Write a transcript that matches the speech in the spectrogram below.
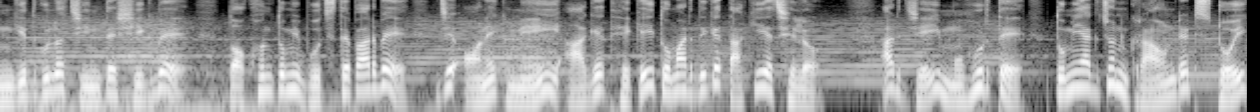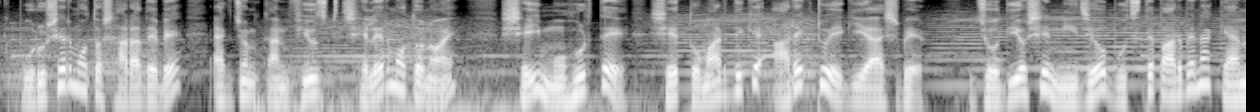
ইঙ্গিতগুলো চিনতে শিখবে, তখন তুমি বুঝতে পারবে যে অনেক মেয়েই আগে থেকেই তোমার দিকে তাকিয়েছিল। আর যেই মুহূর্তে তুমি একজন গ্রাউন্ডেড স্টোইক পুরুষের মতো সাড়া দেবে, একজন কনফিউজড ছেলের মতো নয়, সেই মুহূর্তে সে তোমার দিকে আরেকটু এগিয়ে আসবে। যদিও সে নিজেও বুঝতে পারবে না কেন,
